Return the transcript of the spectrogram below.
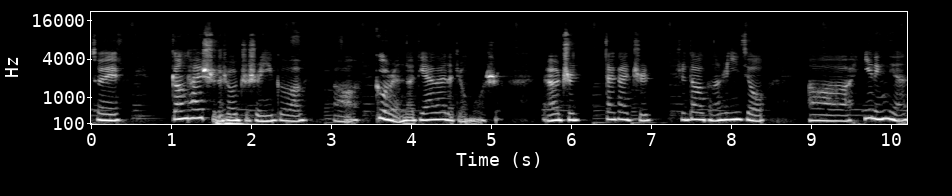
所以刚开始的时候只是一个呃个人的 DIY 的这种模式，然后直大概直直到可能是一九呃一零年，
